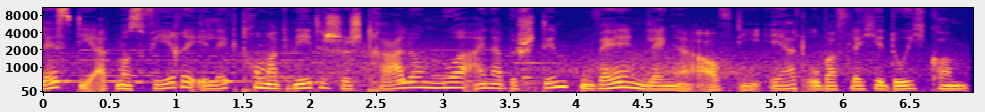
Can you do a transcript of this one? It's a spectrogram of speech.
lässt die Atmosphäre elektromagnetische Strahlung nur einer bestimmten Wellenlänge auf die Erdoberfläche durchkommen.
